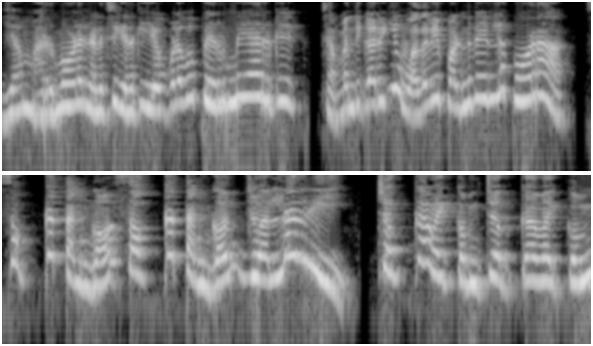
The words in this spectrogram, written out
என் மருமோள நினைச்சு எனக்கு எவ்வளவு பெருமையா இருக்கு. சம்மந்திக்காரிக்கு உதவி பண்ணுதே இல்ல போறா. சொக்க தங்கம் சொக்க தங்கம் ஜுவல்லரி. சொக்க வைக்கும் சொக்க வைக்கும்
